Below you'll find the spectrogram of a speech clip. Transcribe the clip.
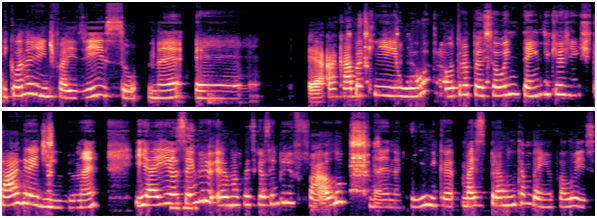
e quando a gente faz isso, né? É, é, acaba que o outro, a outra pessoa entende que a gente está agredindo, né? E aí eu uhum. sempre, é uma coisa que eu sempre falo, né, na clínica, mas para mim também eu falo isso.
